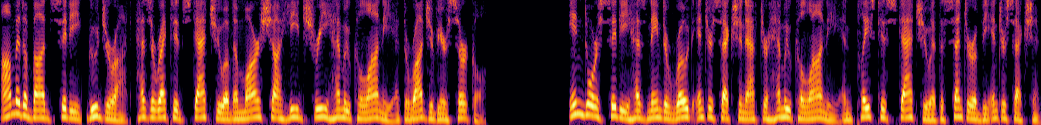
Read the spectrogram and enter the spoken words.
Ahmedabad city Gujarat has erected statue of Amar Shahid Shri Hemu Kalani at the Rajavir Circle. Indore city has named a road intersection after Hemu Kalani and placed his statue at the centre of the intersection.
